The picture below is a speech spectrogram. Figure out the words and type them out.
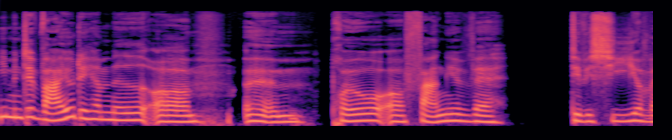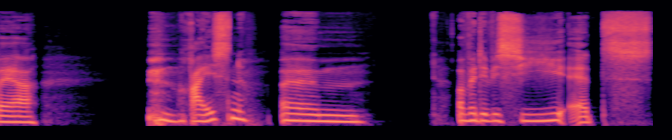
Jamen, det var jo det her med at øh, prøve at fange, hvad det vil sige at være rejsende. Øh, og hvad det vil sige at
